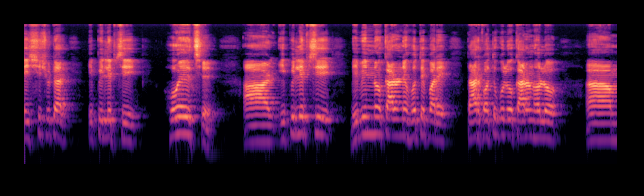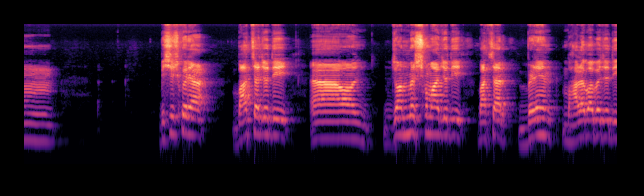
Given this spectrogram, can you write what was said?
এই শিশুটার ইপিলিপসি হয়েছে। আর ইপিলিপসি বিভিন্ন কারণে হতে পারে। তার কতগুলো কারণ হলো বিশেষ করে বাচ্চা যদি জন্মের সময় যদি বাচ্চার ব্রেন ভালোভাবে যদি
